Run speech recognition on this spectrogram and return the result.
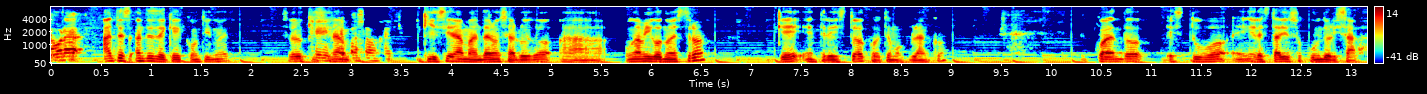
Ahora, antes, antes de que continúe, Solo quisiera, quisiera mandar un saludo a un amigo nuestro que entrevistó a Cuauhtémoc Blanco cuando estuvo en el Estadio Socundo Orizaba.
